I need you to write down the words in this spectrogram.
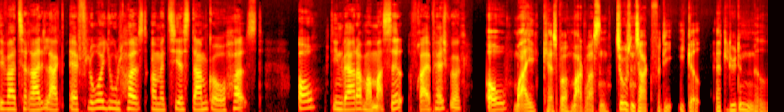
Det var tilrettelagt af Flora Jul Holst og Mathias Damgaard Holst. Og din værter var mig selv, Freja Pashburg. Og mig, Kasper Markvartsen. Tusind tak, fordi I gad at lytte med.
